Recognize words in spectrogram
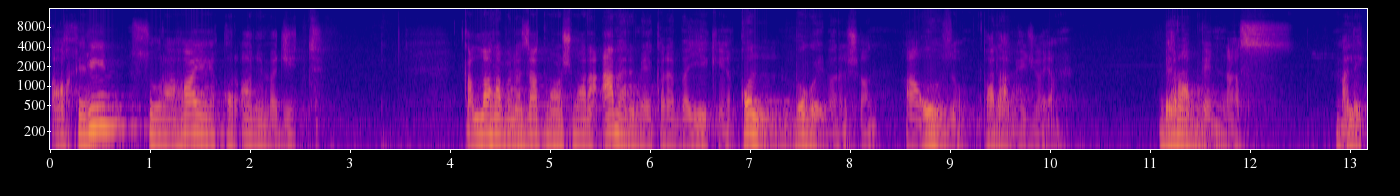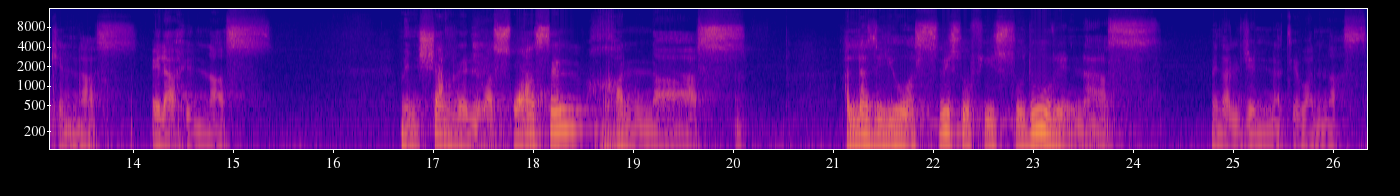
آخرین سوره های قرآن مجید که الله رب العزت ما شما را امر می‌کنه به یکی قل بگوی برشان اعوذ پناه می جویم برب الناس ملك الناس إله الناس من شر الوسواس الخناس الذي يوسوس في صدور الناس من الجنة والناس.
